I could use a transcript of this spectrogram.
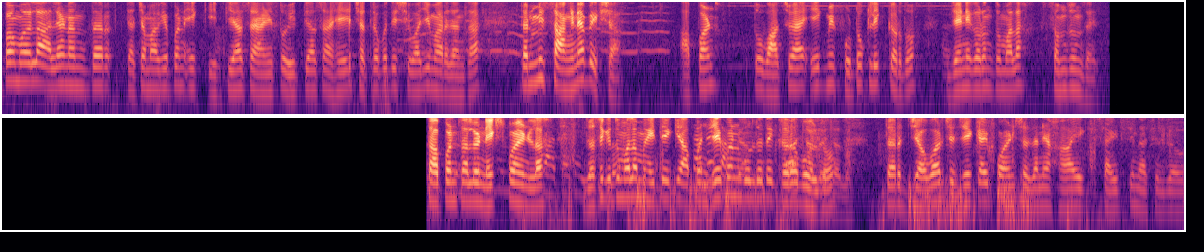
शिरपामळला आल्यानंतर त्याच्यामागे पण एक इतिहास आहे आणि तो इतिहास आहे छत्रपती शिवाजी महाराजांचा. तर मी सांगण्यापेक्षा आपण तो वाचूया. एक मी फोटो क्लिक करतो जेणेकरून तुम्हाला समजून जाईल. आपण चाललो नेक्स्ट पॉईंटला जसं की तुम्हाला माहिती आहे की आपण जे पण बोलतो ते खरं बोलतो. तर जव्हारचे जे काही पॉईंट्स आहेत आणि हा एक साईट सीन असेल जो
